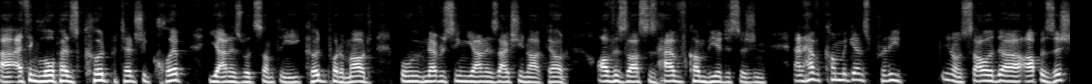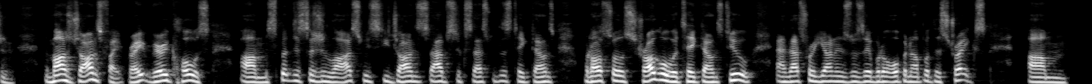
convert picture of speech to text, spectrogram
Uh, I think Lopez could potentially clip Yanez with something. He could put him out, but we've never seen Yanez actually knocked out. All of his losses have come via decision and have come against pretty, you know, solid uh, opposition. The Miles Johns fight, right? Very close. Um, split decision loss. We see Johns have success with his takedowns, but also struggle with takedowns too. And that's where Yanez was able to open up with the strikes. Um,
